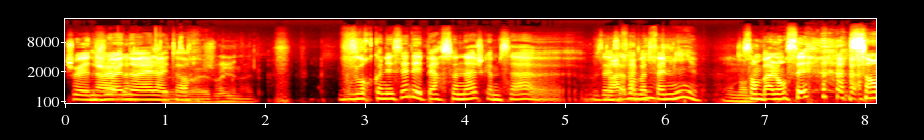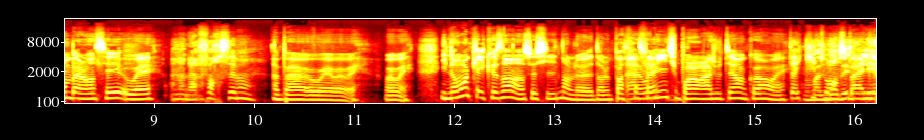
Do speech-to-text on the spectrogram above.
Joyeux Joyeux Noël. Ouais, joyeux Noël. Vous vous reconnaissez des personnages comme ça euh, Vous avez Dans ça dans votre famille On en- Sans balancer Sans balancer, ouais. On en a forcément. Ah bah ouais, ouais, ouais. ouais, ouais. Il en manque quelques-uns, hein, ceci, dans le, dans le portrait Ah de ouais famille. Tu pourrais en rajouter encore, ouais. T'as qui toi Bah, les,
